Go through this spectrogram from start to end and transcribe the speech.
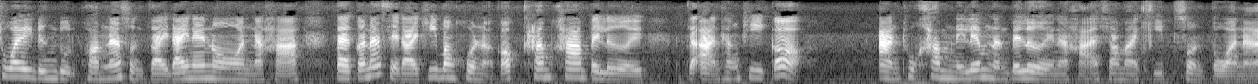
ช่วยดึงดูดความน่าสนใจได้แน่นอนนะคะ แต่ก็น่าเสียดายที่บางคนอะก็ข้ามข้ามไปเลย จะอ่านทั้งทีก็อ่านทุกคำในเล่มนั้นไปเลยนะคะ ชามาคิดส่วนตัวนะ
